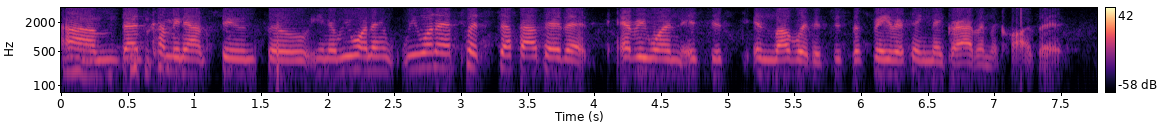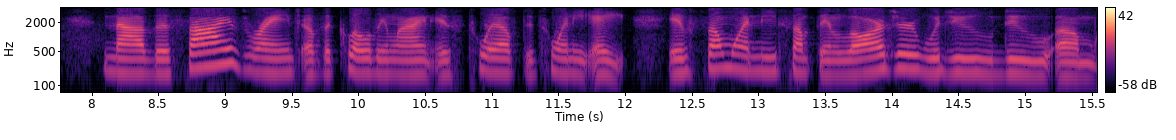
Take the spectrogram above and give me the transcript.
Um, that's coming out soon. So, you know, we wanna we wanna put stuff out there that everyone is just in love with. It's just the favorite thing they grab in the closet. Now, the size range of the clothing line is 12 to 28. If someone needs something larger, would you do um,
